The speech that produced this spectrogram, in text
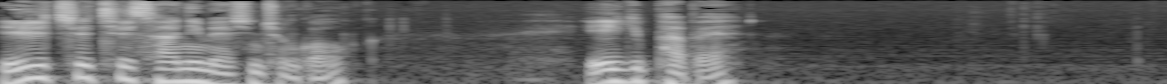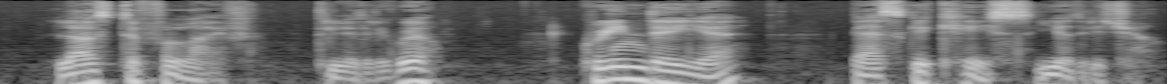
1774님의 신청곡, 이기팝의 Lust for Life 들려드리고요. 그린데이의 Basket Case 이어드리죠.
